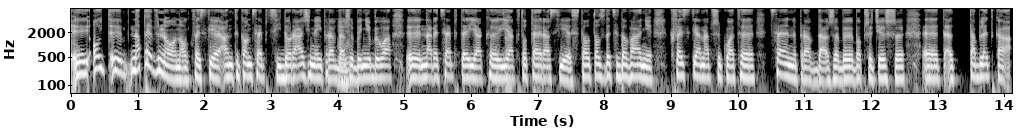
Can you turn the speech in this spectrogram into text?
Y, Oj, y, na pewno no, kwestie antykoncepcji doraźnej, prawda, żeby nie była y, na receptę, jak, jak to teraz jest. To, to zdecydowanie kwestia na przykład cen, prawda, żeby, bo przecież tabletka,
